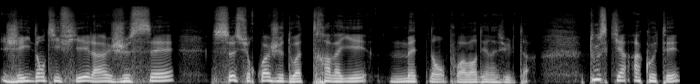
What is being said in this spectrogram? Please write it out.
j'ai identifié, là, je sais ce sur quoi je dois travailler maintenant pour avoir des résultats. Tout ce qu'il y a à côté,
